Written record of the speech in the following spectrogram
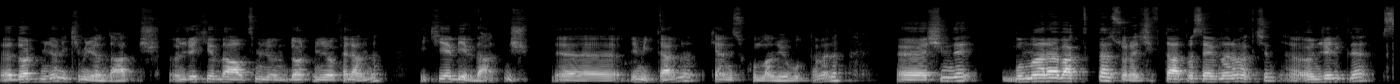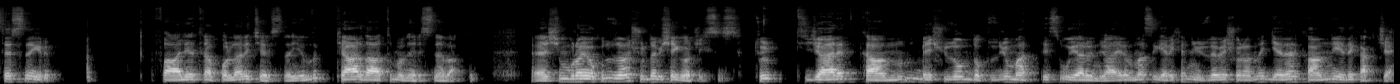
4 ee, milyon 2 milyon dağıtmış. Önceki yılda 6 milyon 4 milyon falandı. 2'ye 1 dağıtmış. Ee, bir miktarını kendisi kullanıyor muhtemelen. Ee, şimdi bunlara baktıktan sonra çift dağıtma sebebini aramak için e, öncelikle sitesine girip faaliyet raporları içerisinde yıllık kar dağıtım önerisine baktım. Ee, şimdi burayı okuduğunuz zaman şurada bir şey göreceksiniz. Türk Ticaret Kanunu'nun 519. maddesi uyarınca ayrılması gereken %5 oranında genel kanunu yedek akçe.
